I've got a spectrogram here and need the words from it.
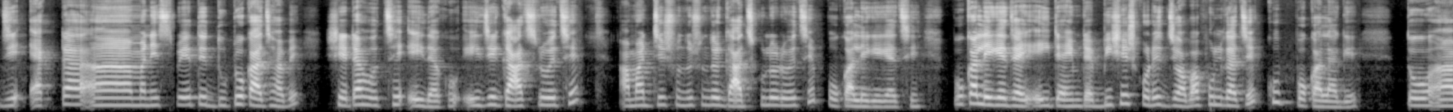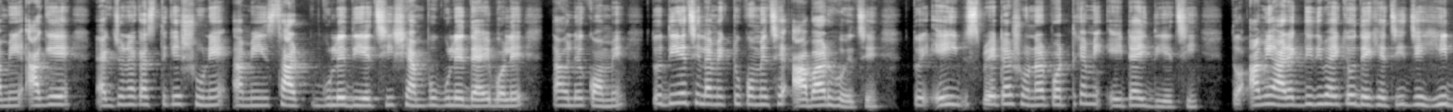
যে একটা মানে স্প্রেতে দুটো কাজ হবে, সেটা হচ্ছে এই দেখো, এই যে গাছ রয়েছে, আমার যে সুন্দর সুন্দর গাছগুলো রয়েছে, পোকা লেগে গেছে, পোকা লেগে যায় এই টাইমটা বিশেষ করে জবা ফুল গাছে খুব পোকা লাগে। তো আমি আগে একজনের কাছ থেকে শুনে আমি সার্ফ গুলে দিয়েছি, শ্যাম্পু গুলে দেয় বলে, তাহলে কমে, তো দিয়েছিলাম, একটু কমেছে, আবার হয়েছে। তো এই স্প্রেটা শোনার পর থেকে আমি এইটাই দিয়েছি। তো আমি আরেক দিদিভাইকেও দেখেছি যে হিট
